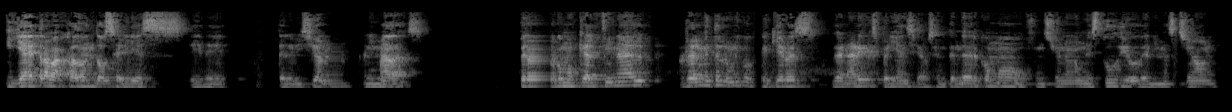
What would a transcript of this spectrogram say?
Y ya he trabajado en dos series eh, de televisión animadas, pero como que al final realmente lo único que quiero es ganar experiencia, o sea, entender cómo funciona un estudio de animación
